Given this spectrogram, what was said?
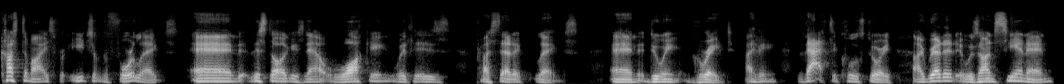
customized for each of the four legs. And this dog is now walking with his prosthetic legs and doing great. I think that's a cool story. I read it, it was on CNN,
